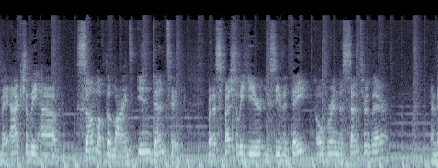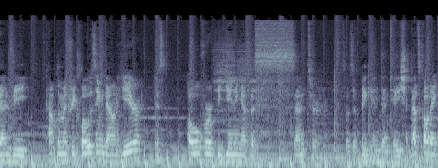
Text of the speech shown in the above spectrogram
may actually have some of the lines indented but especially here, you see the date over in the center there, and then the complimentary closing down here is over beginning at the center. So it's a big indentation. That's called a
